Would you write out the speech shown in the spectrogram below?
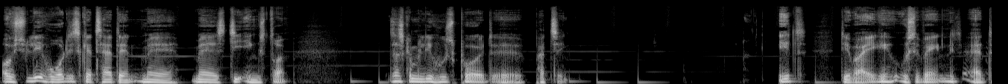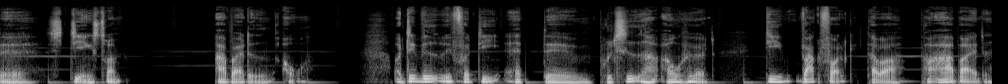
Og hvis vi lige hurtigt skal tage den med, med Stig Engstrøm, så skal man lige huske på et øh, par ting. Et, det var ikke usædvanligt, at øh, Stig Engstrøm arbejdede over. Og det ved vi, fordi at øh, politiet har afhørt de vagtfolk, der var på arbejde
